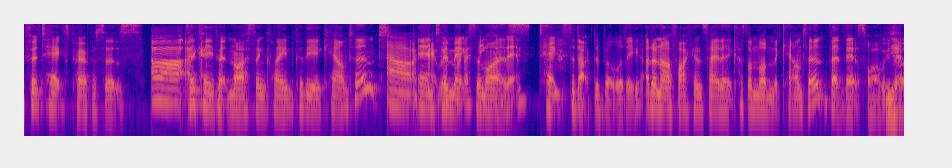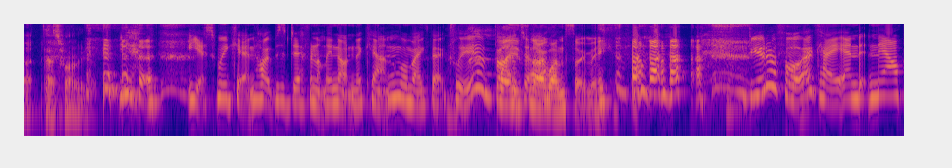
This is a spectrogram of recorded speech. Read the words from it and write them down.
For tax purposes, Uh, to keep it nice and clean for the accountant, Oh, okay, and to we've got to maximise tax deductibility. I don't know if I can say that because I'm not an accountant, but that's why we do it. that's what we do. It. Yes, we can. Hope is definitely not an accountant. We'll make that clear. But, Please, uh, no one sue me. Beautiful. Okay. And now,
